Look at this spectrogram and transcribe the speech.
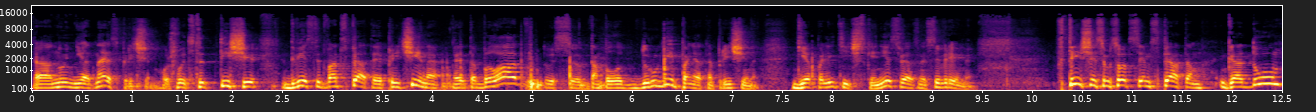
э, ну не одна из причин, может быть 1225 причина это была, то есть э, там были другие, понятно, причины, геополитические, не связанные с евреями. В 1775 году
